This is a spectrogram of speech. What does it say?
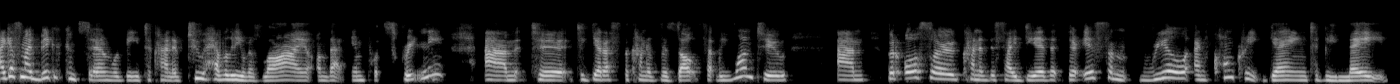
I guess my bigger concern would be to kind of too heavily rely on that input scrutiny um, to to get us the kind of results that we want to um, but also kind of this idea that there is some real and concrete gain to be made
